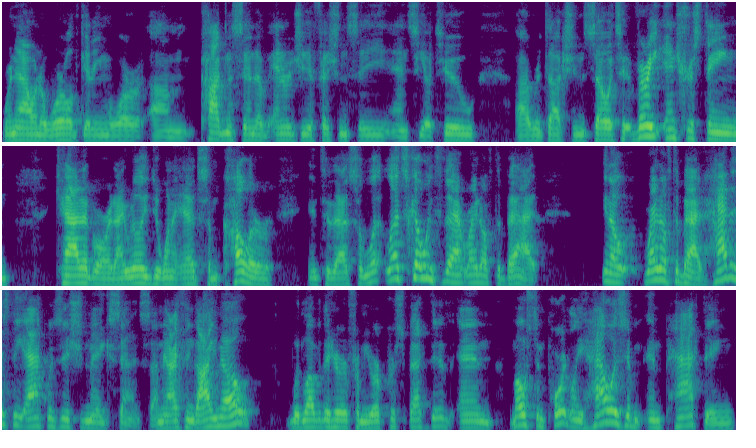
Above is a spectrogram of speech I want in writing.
We're now in a world getting more um, cognizant of energy efficiency and CO2 uh, reduction. So it's a very interesting category, and I really do want to add some color into that. So let, let's go into that right off the bat. You know, right off the bat, how does the acquisition make sense? I mean, I think I know, would love to hear it from your perspective. And most importantly, how is it impacting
